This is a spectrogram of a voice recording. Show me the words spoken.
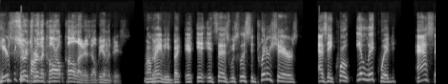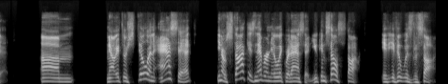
here's the key search for the call call letters. They'll be in the piece. Well, maybe, but it, it, it says which listed Twitter shares as a quote illiquid asset. Um, now, if there's still an asset, you know, stock is never an illiquid asset. You can sell stock if, if it was the stock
